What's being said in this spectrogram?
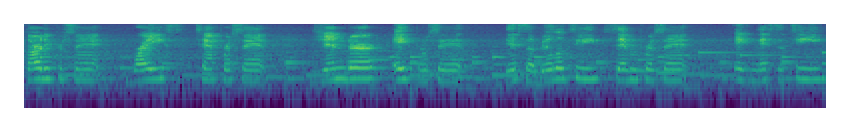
30%, race, 10%, gender, 8%, disability, 7%, ethnicity,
